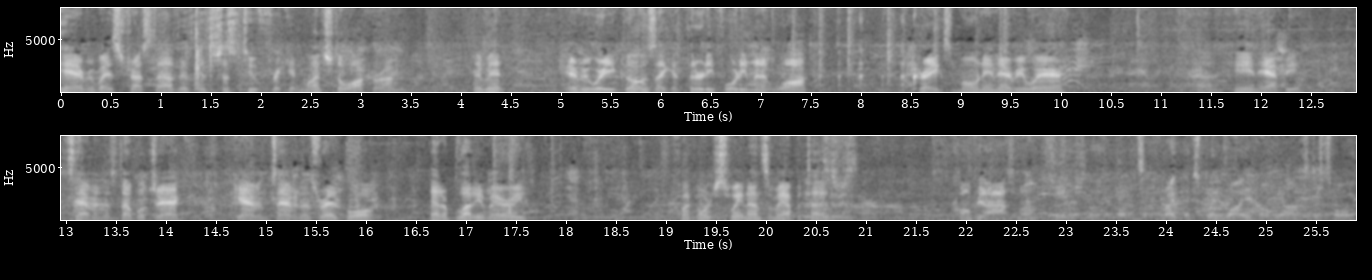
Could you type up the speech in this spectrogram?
Yeah, everybody's stressed out. It's, it's just too freaking much to walk around. I mean, everywhere you go is like a 30, 40 minute walk. Craig's moaning everywhere. He ain't happy. He's having his double jack. Gavin's having his Red Bull. Had a Bloody Mary. Fucking, we're just waiting on some appetizers. Can't be asked, man. Seriously. Right, explain why you can't be asked to talk.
